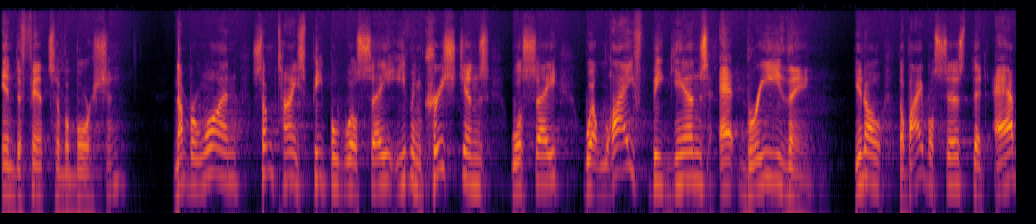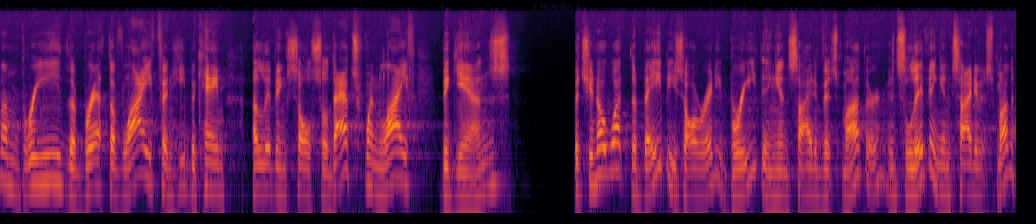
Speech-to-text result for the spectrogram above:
in defense of abortion. Number one, sometimes people will say, even Christians will say, well, life begins at breathing. You know, the Bible says that Adam breathed the breath of life and he became a living soul. So that's when life begins. But you know what? The baby's already breathing inside of its mother. It's living inside of its mother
